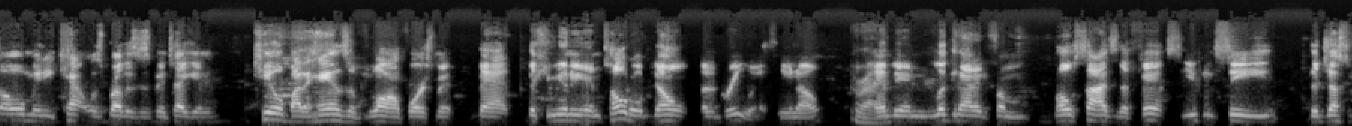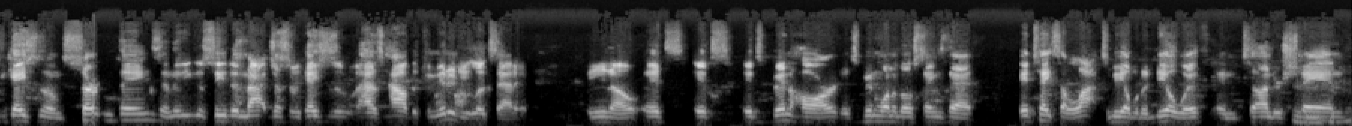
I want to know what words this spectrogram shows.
so many countless brothers that's been taken killed by the hands of law enforcement that the community in total don't agree with, you know? Right. And then looking at it from both sides of the fence, you can see the justification on certain things, and then you can see the not justifications as how the community looks at it. You know, it's it's it's been hard. It's been one of those things that it takes a lot to be able to deal with and to understand mm-hmm.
